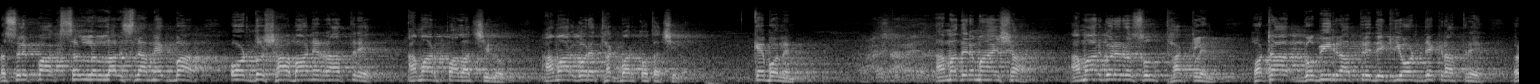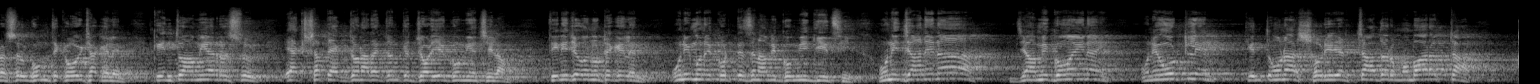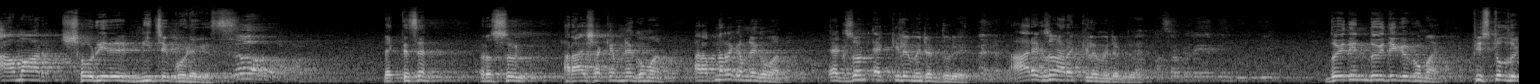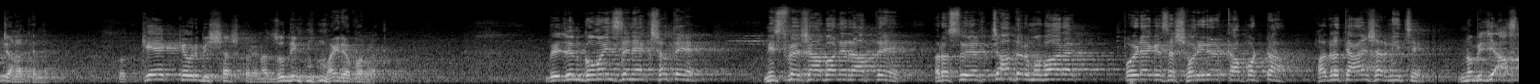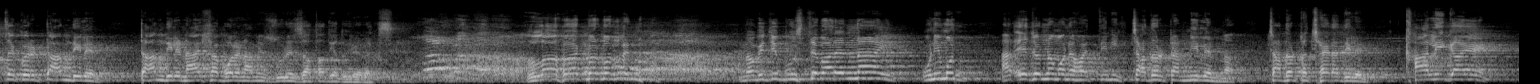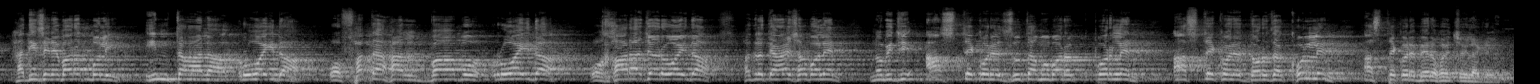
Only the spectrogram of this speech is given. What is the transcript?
রসুল পাক সাল্লাহ ইসলাম একবার অর্ধ শাহবানের রাত্রে আমার পালা ছিল, আমার ঘরে থাকবার কথা ছিল। কে বলেন? আমাদের মায়েশা, আমার ঘরে রসুল থাকলেন। হঠাৎ গভীর রাত্রে দেখি অর্ধেক রাত্রে রসুল ঘুম থেকে ওইঠা গেলেন। কিন্তু আমি আর রসুল একসাথে একজন আর একজনকে জড়িয়ে ঘুমিয়েছিলাম। তিনি যখন উঠে গেলেন, উনি মনে করতেছেন আমি ঘুমিয়ে গিয়েছি। উনি জানে না যে আমি ঘুমাই নাই। উনি উঠলেন কিন্তু ওনার শরীরের চাদর মোবারকটা আমার শরীরের নিচে পড়ে গেছে। দেখতেছেন? রসুল আর আয়সা কেমনে ঘুমান? আর আপনারা কেমনে ঘুমান? একজন এক কিলোমিটার দূরে আর একজন আর এক কিলোমিটার দূরে। দুই দিন দুই দিকে ঘুমায় পিস্তল দুইটা হাতে নেয়। তো কে কেউ বিশ্বাস করে না যদি মাইরা পড়লা দুইজন ঘুমাইছেন একসাথে নিসফে শাহবানের রাতে রসুলের চাদর মোবারক পড়ে গেছে শরীরের কাপড়টা। হজরতে আয়সার নিচে। নবীজি আস্তে করে টান দিলেন। টান দিলেন আয়সা বলেন, আমি জুড়ে জাতা দিয়ে ধরে রাখছি। একবার বললেন। না নবীজি বুঝতে পারেন নাই। উনি আর এজন্য মনে হয় তিনি চাদরটা নিলেন না। চাদরটা ছেড়া দিলেন। খালি গায়ে হাদিসের এবারত বলি ইনতালা রোয়াইদা ও ফাতাহাল বাবু রোয়াইদা ও খারাজা রোয়াইদা হজরতে আয়েশা বলেন নবীজি আস্তে করে জুতা মোবারক পরলেন, আস্তে করে দরজা খুললেন, আস্তে করে বের হয়ে চলে গেলেন।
